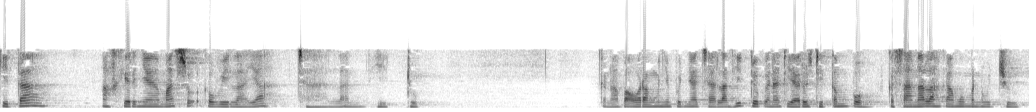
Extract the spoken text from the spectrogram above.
kita akhirnya masuk ke wilayah jalan hidup. Kenapa orang menyebutnya jalan hidup? Karena dia harus ditempuh. Ke sanalah kamu menuju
